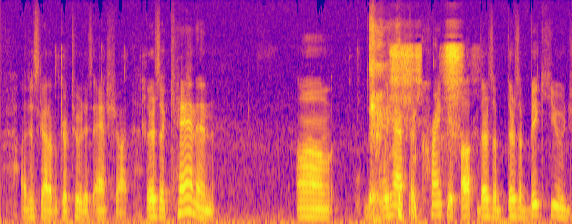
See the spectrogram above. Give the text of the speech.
I just got a gratuitous ass shot. There's a cannon. Um, that we have to crank it up. There's a there's a big huge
